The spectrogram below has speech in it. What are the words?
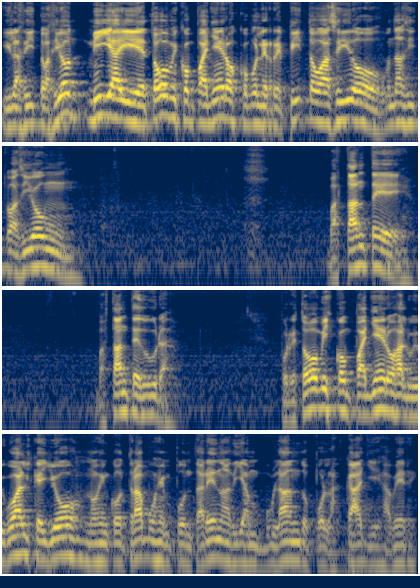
Y la situación mía y de todos mis compañeros, como les repito, ha sido una situación bastante, bastante dura porque todos mis compañeros, al igual que yo, nos encontramos en Punta Arenas deambulando por las calles a ver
